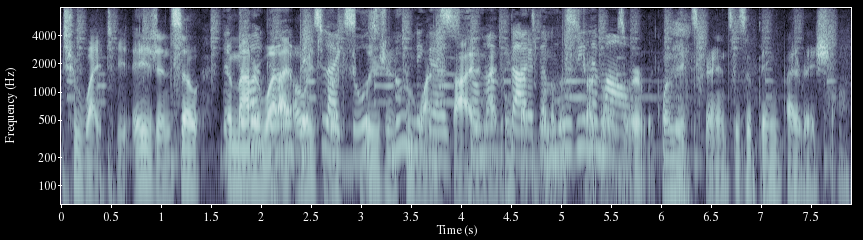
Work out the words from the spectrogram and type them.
too white to be Asian. So The no matter what, I always feel like exclusion from one side, from and I think that's one of the struggles or like one of the experiences of being biracial.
